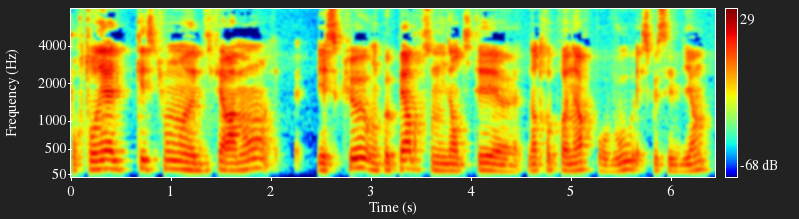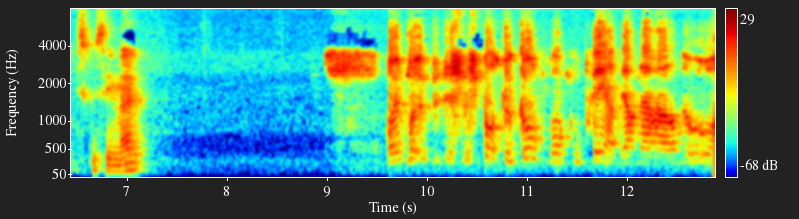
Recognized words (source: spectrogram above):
Pour tourner la question euh, différemment, est-ce qu'on peut perdre son identité euh, d'entrepreneur pour vous? Est-ce que c'est bien? Est-ce que c'est mal? Je pense que quand vous rencontrez un Bernard Arnault,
